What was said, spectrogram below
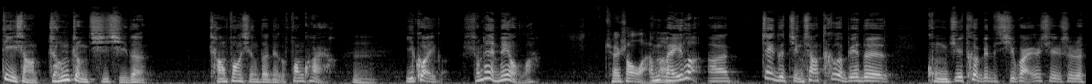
地上整整齐齐的长方形的那个方块啊，嗯，一块一个什么也没有了。全烧完了，没了啊！这个景象特别的恐惧，特别的奇怪，而且是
